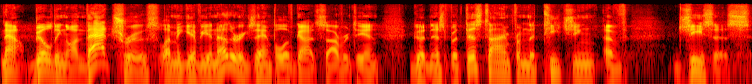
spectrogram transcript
Now, building on that truth, let me give you another example of God's sovereignty and goodness, but this time from the teaching of Jesus.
